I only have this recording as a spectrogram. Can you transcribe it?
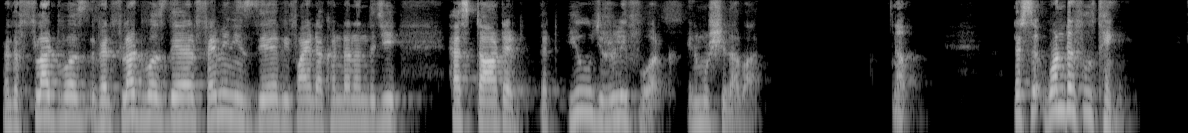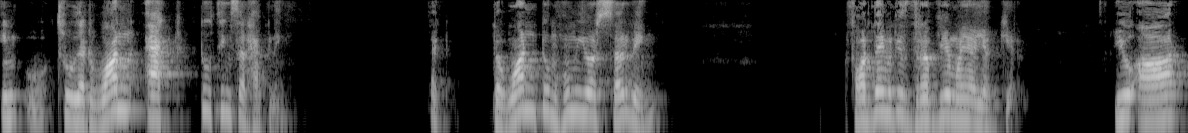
When the flood was, when flood was there, famine is there, we find Akhandanandaji has started that huge relief work in Murshidabad. Now, that's a wonderful thing. In through that one act, two things are happening. The one to whom you are serving, for them it is Dravyamaya Yajna. You are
